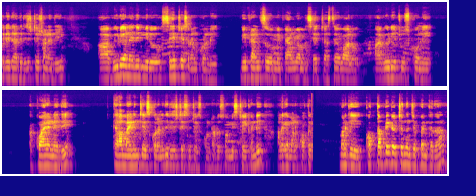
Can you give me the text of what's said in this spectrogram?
తెలియదు. అది రిజిస్ట్రేషన్ అనేది ఆ వీడియో అనేది మీరు షేర్ చేశారనుకోండి మీ ఫ్రెండ్స్ మీ ఫ్యామిలీ మెంబర్స్ షేర్ చేస్తే వాళ్ళు ఆ వీడియో చూసుకొని ఆ కాయిన్ అనేది ఎలా మైనింగ్ చేసుకోవాలనేది రిజిస్ట్రేషన్ చేసుకుంటారు. సో మిస్ చేయకండి అలాగే మన కొత్త మనకి కొత్త అప్డేట్ వచ్చిందని చెప్పాను కదా.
